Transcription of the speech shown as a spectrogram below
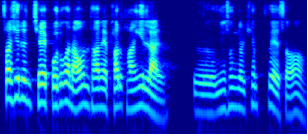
사실은 제 보도가 나온 다음에 바로 당일날 그 윤석열 캠프에서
